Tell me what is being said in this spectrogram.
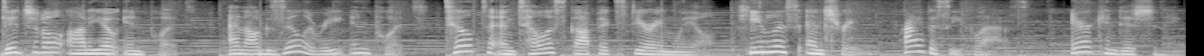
digital audio input, an auxiliary input, tilt and telescopic steering wheel, keyless entry, privacy glass, air conditioning,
